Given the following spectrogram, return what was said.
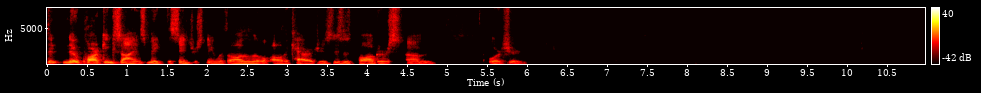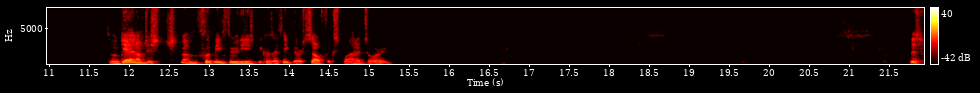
The, no parking signs make this interesting with all the little all the carriages. This is Bogger's um, orchard. So again, I'm just I'm flipping through these because I think they're self-explanatory. This,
